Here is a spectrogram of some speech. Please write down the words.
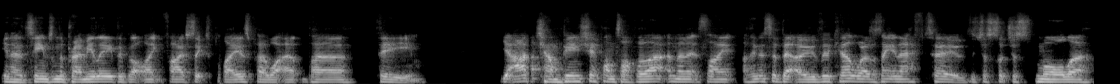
you know teams in the Premier League, they've got like five six players per what per team you add championship on top of that, and then it's like I think it's a bit overkill. Whereas I think in F two, there's just such a smaller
